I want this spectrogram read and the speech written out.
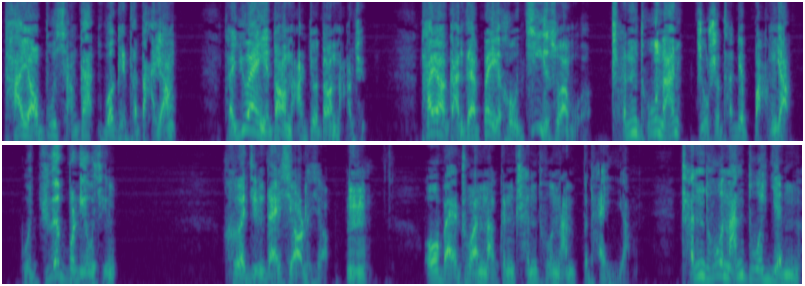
他要不想干，我给他大洋，他愿意到哪就到哪去。他要敢在背后计算我，陈图南就是他的榜样，我绝不留情。”贺锦斋笑了笑：“嗯，欧百川呢，跟陈图南不太一样，陈图南多阴呢。”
